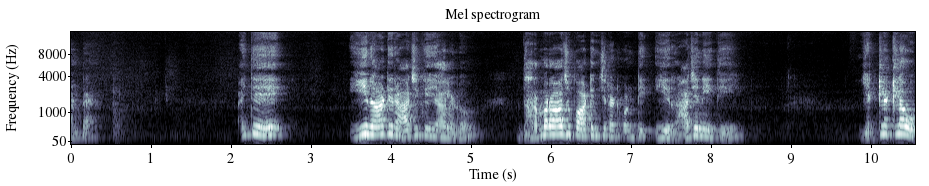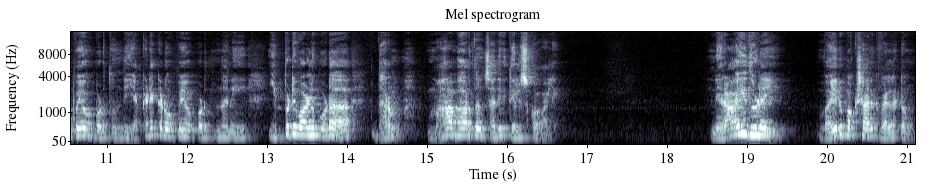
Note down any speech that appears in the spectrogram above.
అంటాడు. అయితే ఈనాటి రాజకీయాలలో ధర్మరాజు పాటించినటువంటి ఈ రాజనీతి ఎట్లెట్లా ఉపయోగపడుతుంది ఎక్కడెక్కడ ఉపయోగపడుతుందని ఇప్పటి వాళ్ళు కూడా ధర్మ మహాభారతం చదివి తెలుసుకోవాలి. నిరాయుధుడై వైరుపక్షానికి వెళ్ళటం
